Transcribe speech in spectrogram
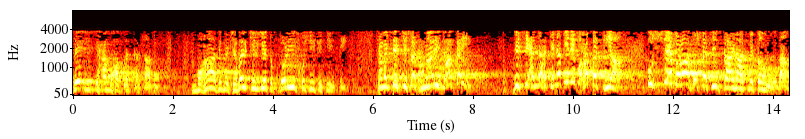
بے انتہا محبت کرتا ہوں۔ معاذ میں جبل کے لیے تو بڑی خوشی کی چیز تھی۔ سمجھتے قسمت ہماری جا گئی، جس سے اللہ کے نبی نے محبت کیا، اس سے بڑا خوش نصیب کائنات میں کون ہوگا؟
